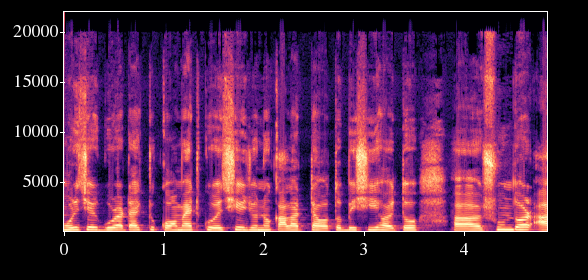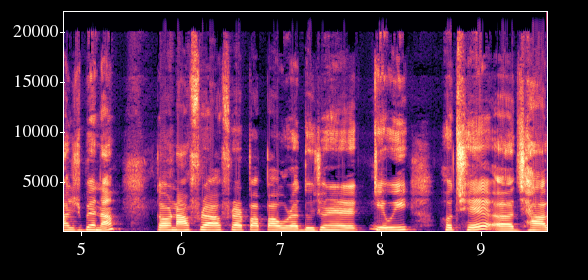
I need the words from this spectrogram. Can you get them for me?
মরিচের গুঁড়াটা একটু কম অ্যাড করেছি এই জন্য কালারটা অত বেশি হয়তো সুন্দর আসবে না। কারণ আফরা, আফরার পাপা ওরা দুজনের কেউই হচ্ছে ঝাল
